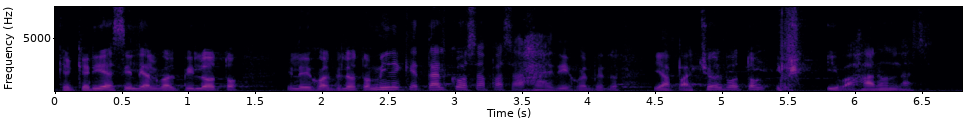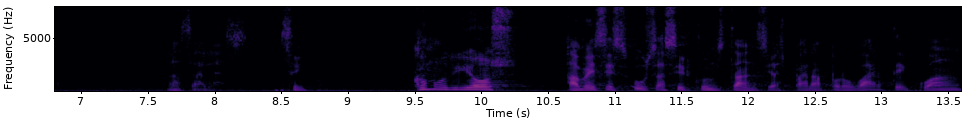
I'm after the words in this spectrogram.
que quería decirle algo al piloto, y le dijo al piloto, mire qué tal cosa pasa, dijo el piloto, y apachó el botón y, bajaron las, las alas. ¿sí? ¿Cómo Dios a veces usa circunstancias para probarte cuán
